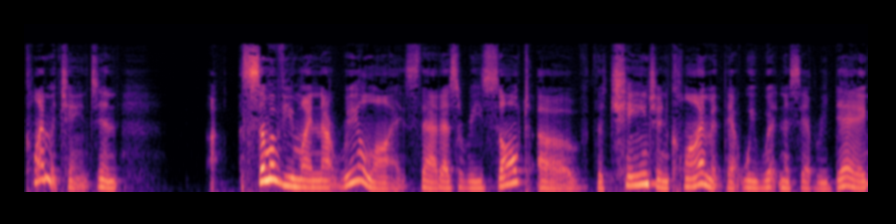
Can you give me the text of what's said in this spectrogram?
climate change. And uh, some of you might not realize that as a result of the change in climate that we witness every day,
